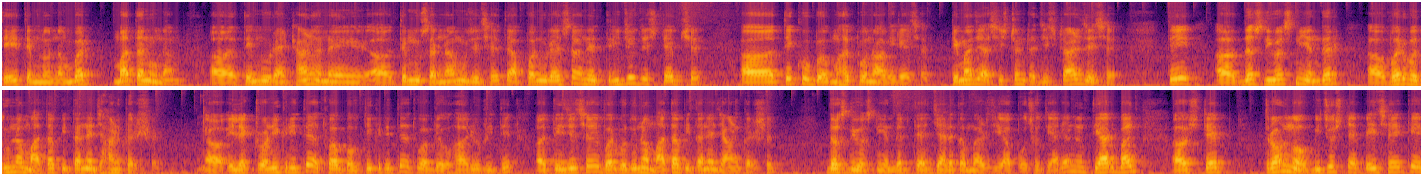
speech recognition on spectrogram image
તે, તેમનો નંબર, માતાનું નામ તેમનું રહેઠાણ અને તેમનું સરનામું જે છે તે આપવાનું રહેશે અને ત્રીજો જે સ્ટેપ છે તે ખૂબ મહત્ત્વનો આવી રહે છે. તેમાં જે અસિસ્ટન્ટ રજિસ્ટ્રાર જે છે તે દસ દિવસની અંદર વરવધુના વર વધુના માતા પિતાને જાણ કરશે. ઇલેક્ટ્રોનિક રીતે અથવા ભૌતિક રીતે અથવા વ્યવહારિક રીતે તે જે છે વર વધુના માતા પિતાને જાણ કરશે. દસ દિવસની અંદર ત્યાં જ્યારે તમે અરજી આપો છો ત્યારે અને ત્યારબાદ સ્ટેપ ત્રણનો બીજો સ્ટેપ એ છે કે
